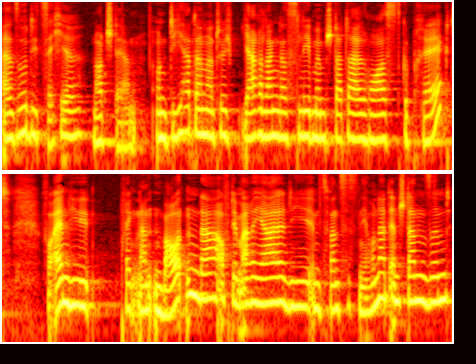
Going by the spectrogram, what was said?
also die Zeche Nordstern. Und die hat dann natürlich jahrelang das Leben im Stadtteil Horst geprägt. Vor allem die prägnanten Bauten da auf dem Areal, die im 20. Jahrhundert entstanden sind.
